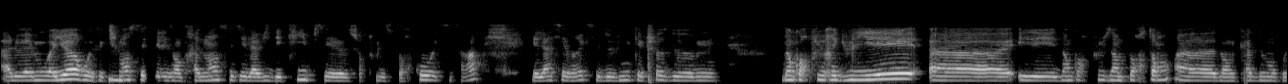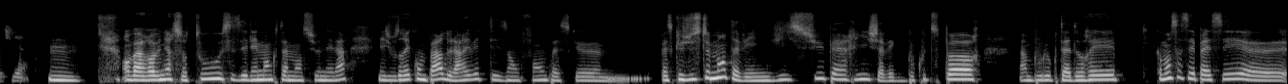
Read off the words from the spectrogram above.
à, l'EM ou ailleurs, où effectivement, mmh. c'était les entraînements, c'était la vie d'équipe, c'est surtout les sports co, etc. Et là, c'est vrai que c'est devenu quelque chose de d'encore plus régulier euh, et d'encore plus important euh, dans le cadre de mon quotidien. Hmm. On va revenir sur tous ces éléments que tu as mentionnés là, mais je voudrais qu'on parle de l'arrivée de tes enfants parce que, parce que justement, tu avais une vie super riche avec beaucoup de sport, un boulot que tu adorais. Comment ça s'est passé euh,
